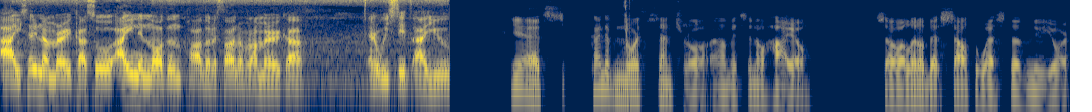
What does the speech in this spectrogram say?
uh, you said in America, so are you in the northern part of the southern of America? And which state are you? Yeah, it's kind of north central. Um, it's in Ohio, so a little bit southwest of New York.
